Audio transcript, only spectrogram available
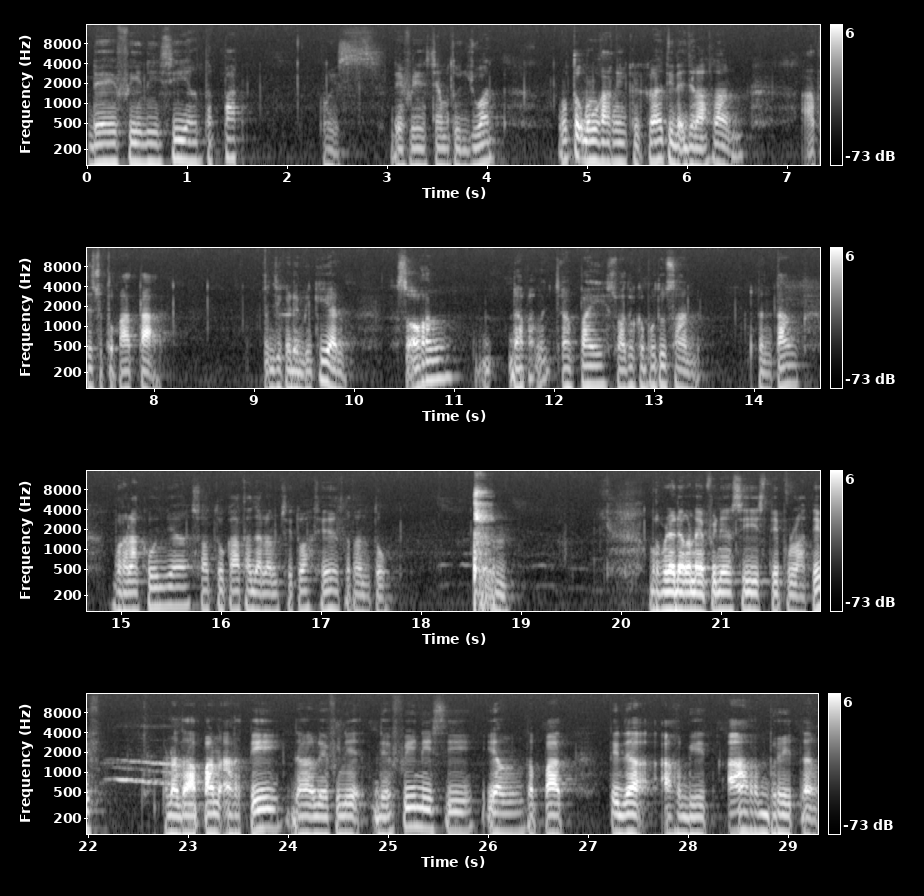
definisi yang tepat. Wis, definisi yang bertujuan untuk mengurangi kekeliruan tidak jelasan arti suatu kata. Jika demikian seseorang dapat mencapai suatu keputusan tentang berlakunya suatu kata dalam situasi tertentu. Berbeda dengan definisi stipulatif, penetapan arti dalam defini, definisi yang tepat tidak arbit, arbiter.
